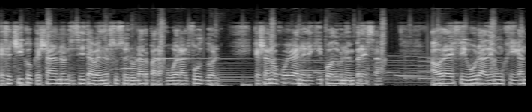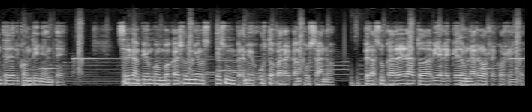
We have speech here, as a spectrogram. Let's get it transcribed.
Ese chico que ya no necesita vender su celular para jugar al fútbol, que ya no juega en el equipo de una empresa, ahora es figura de un gigante del continente. Ser campeón con Boca Juniors es un premio justo para Campuzano, pero a su carrera todavía le queda un largo recorrido.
